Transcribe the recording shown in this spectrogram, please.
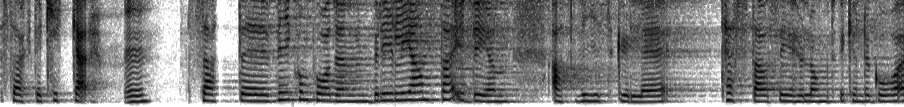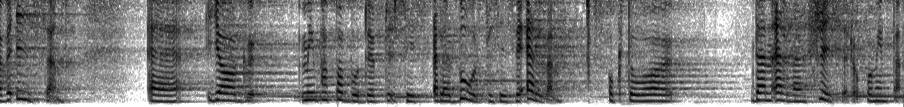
sökte kickar. Mm. Så att eh, vi kom på den briljanta idén att vi skulle testa och se hur långt vi kunde gå över isen. Eh, jag, min pappa bodde precis, eller bor precis vid älven och då, den älven fryser då på vintern.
